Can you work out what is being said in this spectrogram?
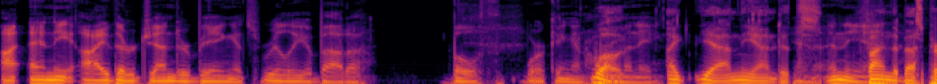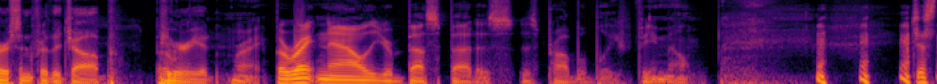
uh, any either gender being. It's really about a both working in Well, harmony. I, yeah, in the end, it's in, in the find end, the best person for the job. Period. right. But right now, your best bet is is probably female. just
